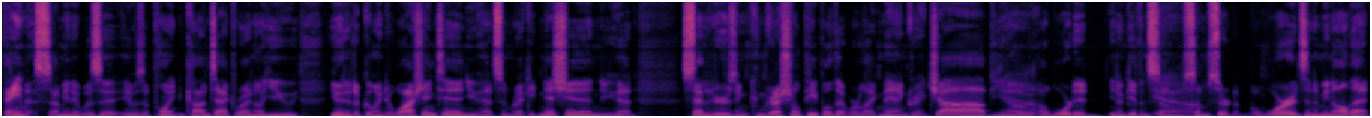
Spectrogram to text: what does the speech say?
famous. I mean, it was a it was a point in contact where I know you you ended up going to Washington. You had some recognition. You had senators and congressional people that were like, "Man, great job!" You yeah. know, awarded, you know, given some yeah. some certain awards, and I mean, all that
